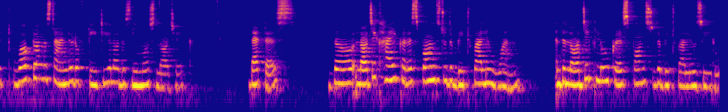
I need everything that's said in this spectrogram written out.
it worked on the standard of TTL or the CMOS logic. That is, the logic high corresponds to the bit value 1 and the logic low corresponds to the bit value 0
